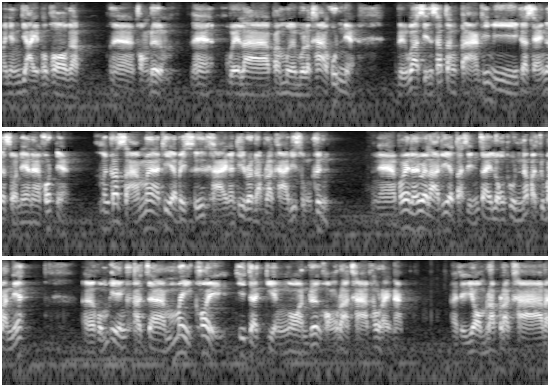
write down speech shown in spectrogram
มันยังใหญ่พอๆกับของเดิมนะฮะเวลาประเมินมูลค่าหุ้นเนี่ยหรือว่าสินทรัพย์ต่างๆ ที่มีกระแสเงินสดในอนาคตเนี่ยมันก็สามารถที่จะไปซื้อขายกันที่ระดับราคาที่สูงขึ้น นะเพราะฉะนั้นเวลาที่จะตัดสินใจลงทุนณปัจจุบันเนี้ยผมเองอาจจะไม่ค่อยที่จะเกี่ยงงอนเรื่องของราคาเท่าไหร่นัก อาจจะยอมรับราคาอะไร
